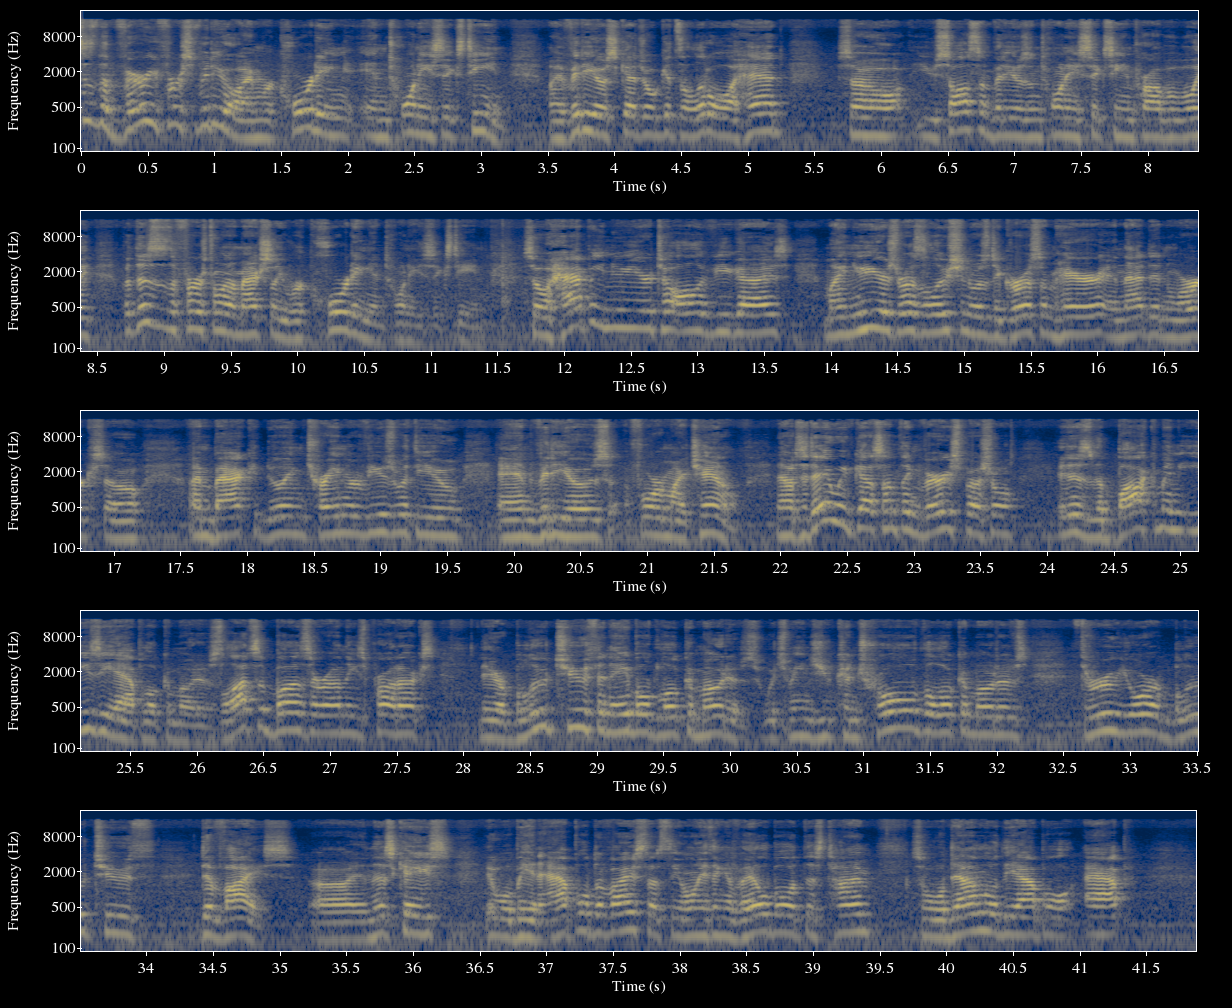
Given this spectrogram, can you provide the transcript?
This is the very first video I'm recording in 2016. My video schedule gets a little ahead, so you saw some videos in 2016 probably, but this is the first one I'm actually recording in 2016. So happy new year to all of you guys. My new year's resolution was to grow some hair and that didn't work, so I'm back doing train reviews with you and videos for my channel. Now today we've got something very special. It is the Bachmann EZ App locomotives. Lots of buzz around these products. They are Bluetooth enabled locomotives, which means you control the locomotives through your Bluetooth device. Uh, in this case, it will be an Apple device. That's the only thing available at this time. So we'll download the Apple app,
